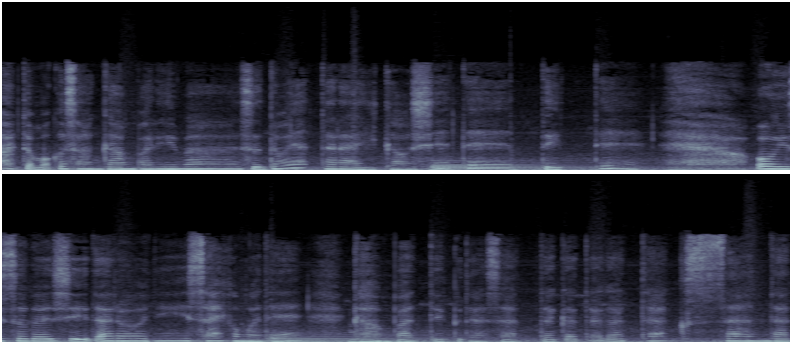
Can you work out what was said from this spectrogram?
「とも子さん頑張ります。どうやったらいいか教えて」って言ってお忙しいだろうに最後まで頑張ってくださった方がたくさんだっ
